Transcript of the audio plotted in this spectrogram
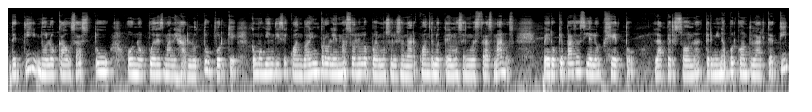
de ti, no lo causas tú o no puedes manejarlo tú, porque como bien dice, cuando hay un problema solo lo podemos solucionar cuando lo tenemos en nuestras manos. Pero ¿qué pasa si el objeto la persona termina por controlarte a ti.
